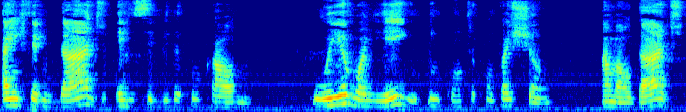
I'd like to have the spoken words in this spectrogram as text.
A enfermidade é recebida com calma. O erro alheio encontra compaixão. A maldade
